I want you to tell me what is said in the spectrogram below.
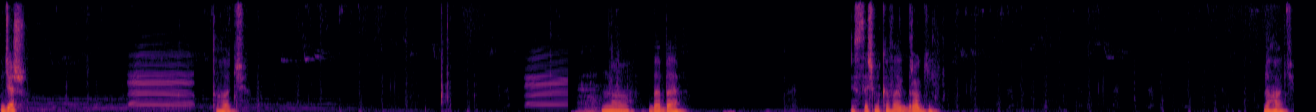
Idziesz? To chodź. No, BB. Jesteśmy kawałek drogi. No chodź.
